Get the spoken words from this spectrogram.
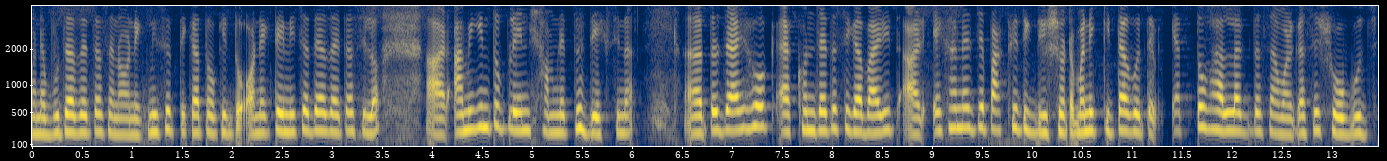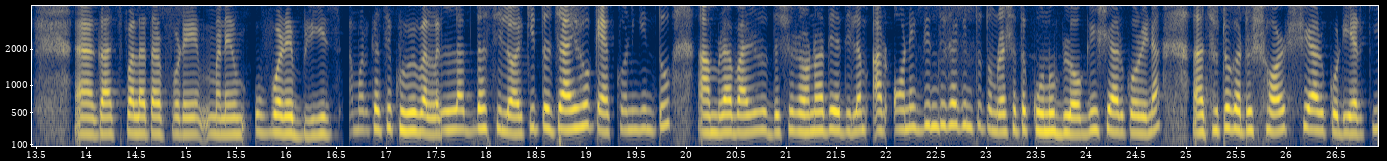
মানে বোঝা যাইতেছে না অনেক নিচের থেকে তো কিন্তু অনেকটাই নিচে দেওয়া যাইতেছিল। আর আমি কিন্তু প্লেন সামনেতে দেখছি না। তো যাই হোক, এখন যাইতেছি গা বাড়িত, আর এখানে যে প্রাকৃতিক দৃশ্যটা মানে কিতা করতে এত ভালো লাগতেছে আমার কাছে, সবুজ গাছপালা, তারপরে মানে উপরে ব্রিজ আমার কাছে খুবই ভালো লাগতেছিল আর কি। তো যাই হোক, এখন কিন্তু আমরা বাড়ির উদ্দেশ্যে রওনা দিয়ে দিলাম। আর অনেক দিন ধরে কিন্তু তোমরা সাথে কোনো ব্লগই শেয়ার করি না। ছোটোখাটো শর্ট শেয়ার করি আর কি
